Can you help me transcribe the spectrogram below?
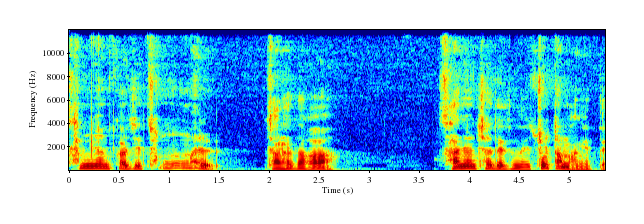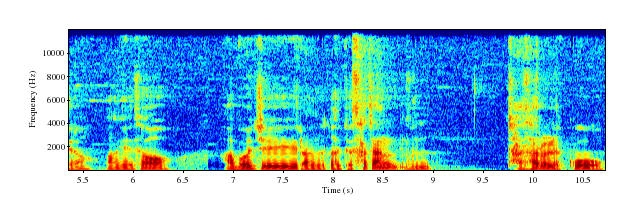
3년까지 정말 잘 하다가 4년차 되던 해 쫄딱 망했대요. 망해서 아버지라는 그 사장은 자살을 했고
